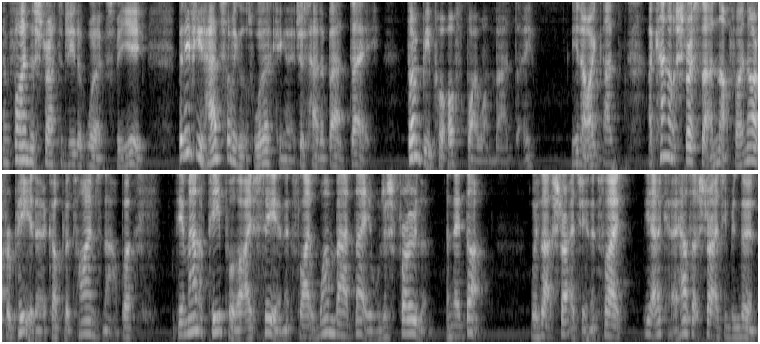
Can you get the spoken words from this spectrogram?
and find the strategy that works for you. But if you had something that was working and it just had a bad day, don't be put off by one bad day. You know, I, I, I cannot stress that enough. I know I've repeated it a couple of times now, but the amount of people that I see, and it's like one bad day will just throw them and they're done with that strategy. And it's like, yeah, okay, how's that strategy been doing?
